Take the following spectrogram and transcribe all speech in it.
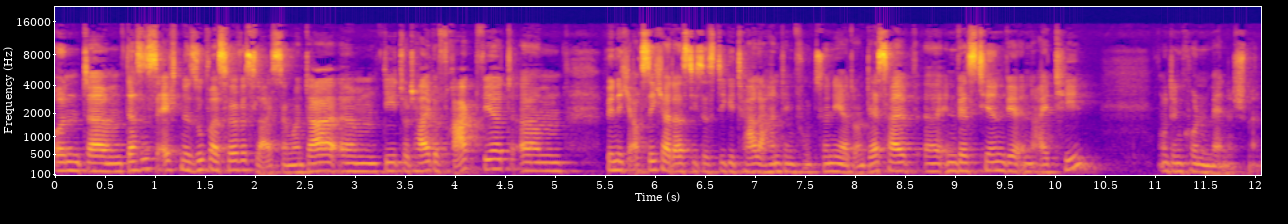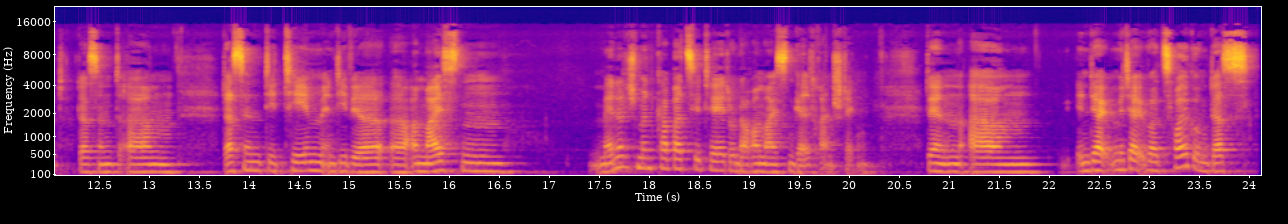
Und ähm, das ist echt eine super Serviceleistung. Und da ähm, die total gefragt wird, ähm, bin ich auch sicher, dass dieses digitale Hunting funktioniert. Und deshalb äh, investieren wir in IT und in Kundenmanagement. Das sind ähm, das sind die Themen, in die wir äh, am meisten Managementkapazität und auch am meisten Geld reinstecken. Denn ähm, in der, mit der Überzeugung, dass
